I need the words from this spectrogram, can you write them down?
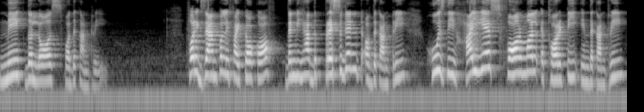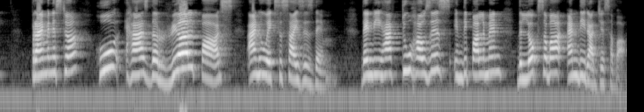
make the laws for the country. For example, if I talk of then we have the president of the country who is the highest formal authority in the country, prime minister who has the real powers and who exercises them. Then we have two houses in the parliament, the Lok Sabha and the Rajya Sabha.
